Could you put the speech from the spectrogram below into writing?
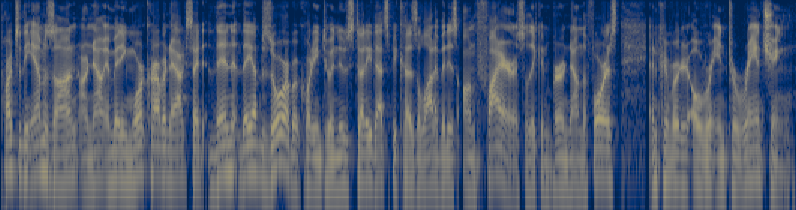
Parts of the Amazon are now emitting more carbon dioxide than they absorb, according to a new study. That's because a lot of it is on fire, so they can burn down the forest and convert it over into ranching.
